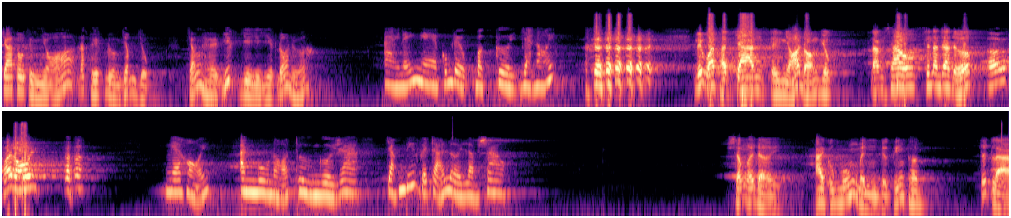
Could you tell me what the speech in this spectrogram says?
Cha tôi từ nhỏ đã tuyệt đường dâm dục, chẳng hề biết gì về việc đó nữa. Ai nấy nghe cũng đều bật cười và nói. Nếu quả thật cha anh từ nhỏ đoạn dục, làm sao sinh anh ra được? Ờ, phải rồi. nghe hỏi, anh ngu nọ thư người ra, chẳng biết phải trả lời làm sao. Sống ở đời, ai cũng muốn mình được tiếng thơm, tức là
